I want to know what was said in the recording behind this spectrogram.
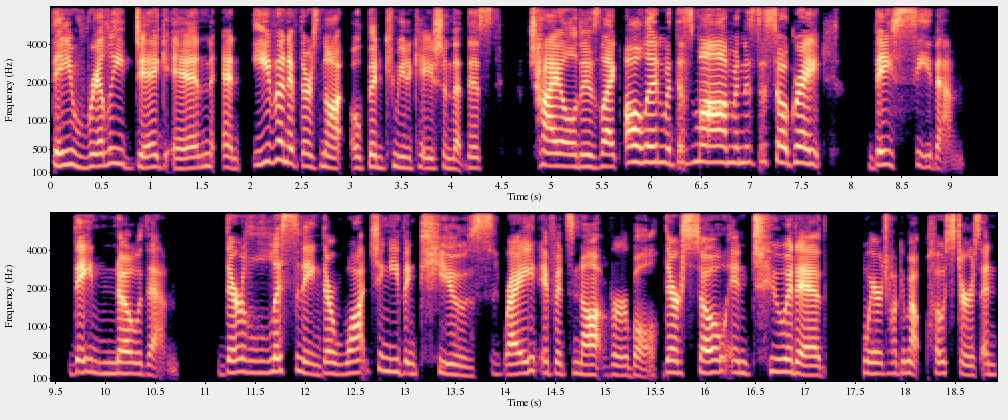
they really dig in. And even if there's not open communication that this child is like all in with this mom and this is so great, they see them, they know them. They're listening, they're watching even cues, right? If it's not verbal, they're so intuitive. We were talking about posters and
